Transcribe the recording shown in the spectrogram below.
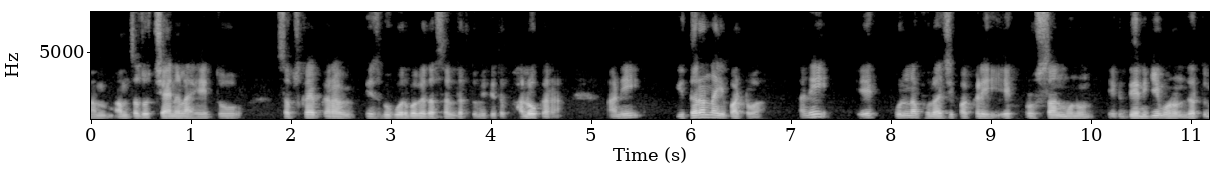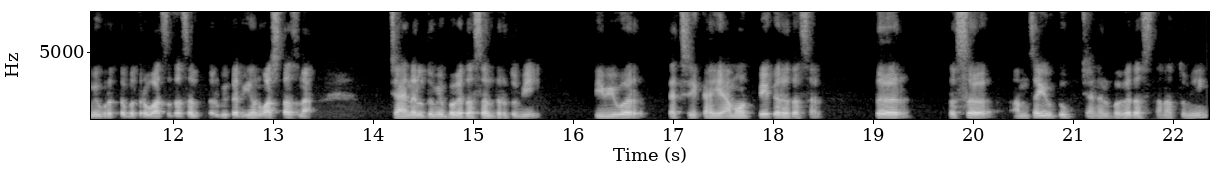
आम- आमचा जो चॅनल आहे तो सबस्क्राईब करा. फेसबुकवर बघत असाल तर तुम्ही तिथं फॉलो करा. आणि इतरांनाही पाठवा. आणि एक फुल ना फुलाची पाकळी एक प्रोत्साहन म्हणून एक देणगी म्हणून जर तुम्ही वृत्तपत्र वाचत असाल तर विकत घेऊन वाचताच ना. चॅनल तुम्ही बघत असाल तर तुम्ही टी व्हीवर त्याचे काही अमाऊंट पे करत असाल. तर तसं आमचा यूट्यूब चॅनल बघत असताना तुम्ही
